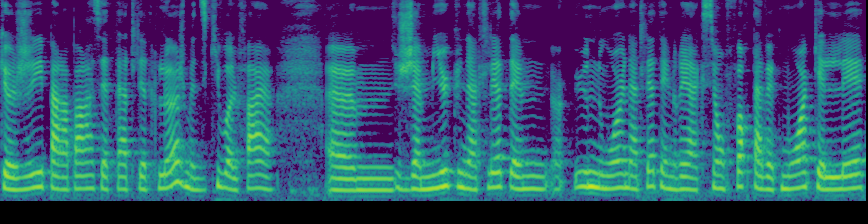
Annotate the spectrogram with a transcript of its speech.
que j'ai par rapport à cet athlète-là, je me dis qui va le faire? Euh, j'aime mieux qu'une athlète, ait une, ou un athlète ait une réaction forte avec moi qu'elle l'ait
